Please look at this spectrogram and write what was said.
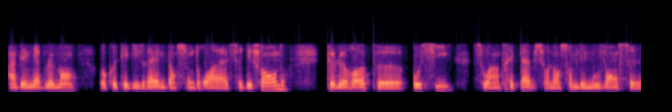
indéniablement aux côtés d'Israël dans son droit à se défendre, que l'Europe euh, aussi soit intraitable sur l'ensemble des mouvances euh,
